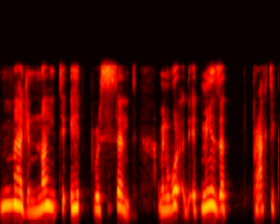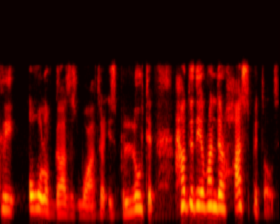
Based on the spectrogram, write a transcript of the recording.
Imagine 98% i mean it means that practically all of gaza's water is polluted. How do they run their hospitals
